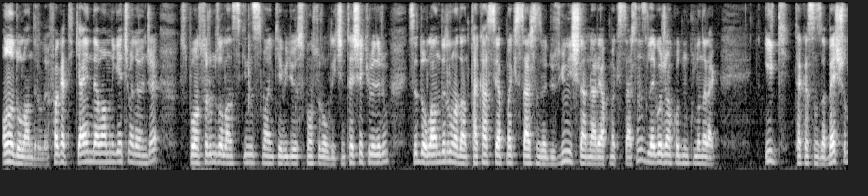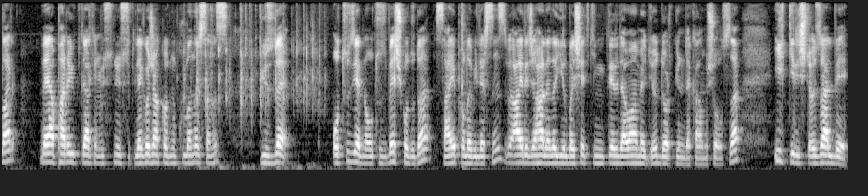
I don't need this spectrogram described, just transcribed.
ona dolandırılıyor. Fakat hikayenin devamını geçmeden önce sponsorumuz olan Skins Monkey video sponsor olduğu için teşekkür ederim. Size dolandırılmadan takas yapmak isterseniz ve düzgün işlemler yapmak isterseniz LegoCan kodunu kullanarak ilk takasınıza 5 dolar veya para yüklerken üstüne üstlük LegoCan kodunu kullanırsanız 30 yerine 35 kodu da sahip olabilirsiniz ve ayrıca hala da yılbaşı etkinlikleri devam ediyor 4 günde kalmış olsa. İlk girişte özel bir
